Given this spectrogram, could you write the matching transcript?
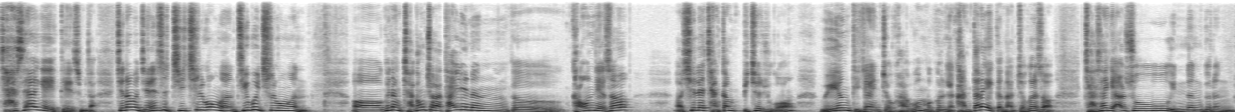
자세하게 되어 있습니다. 지난번 제네시스 G70은 GV70은 어 그냥 자동차가 달리는 그 가운데서 어, 실내 잠깐 비춰주고 외형 디자인 쪽하고 뭐 그렇게 간단하게 끝났죠. 그래서 자세하게 알 수 있는 그런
